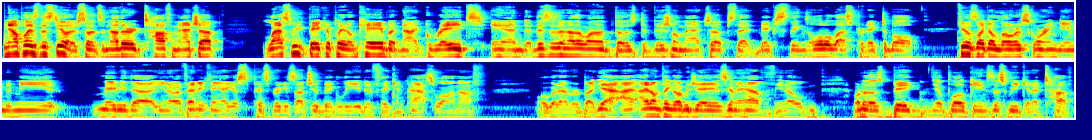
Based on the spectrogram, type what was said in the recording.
He now plays the Steelers, so it's another tough matchup. Last week Baker played okay, but not great, and this is another one of those divisional matchups that makes things a little less predictable. Feels like a lower scoring game to me. Maybe the you know if anything, I guess Pittsburgh gets out to a big lead if they can pass well enough or whatever. But yeah, I, I don't think OBJ is going to have you know one of those big you know blow games this week in a tough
